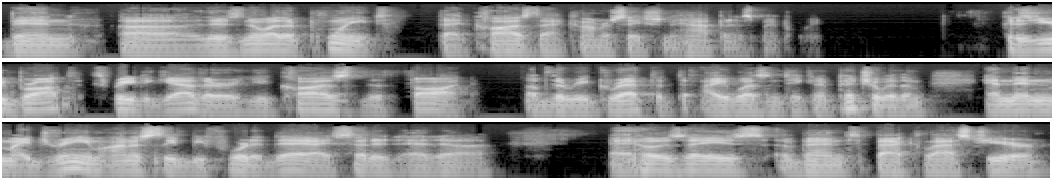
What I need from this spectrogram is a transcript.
been uh, there's no other point that caused that conversation to happen. Is my point because you brought the three together. You caused the thought of the regret that I wasn't taking a picture with him, and then my dream, honestly, before today, I said it at uh, at Jose's event back last year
